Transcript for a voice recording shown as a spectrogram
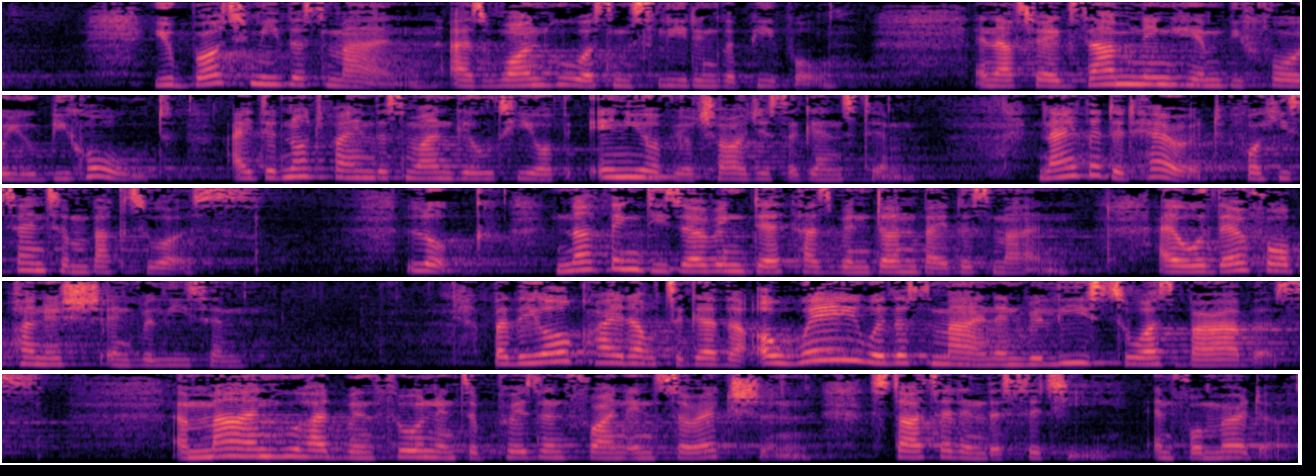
You brought me this man as one who was misleading the people. And after examining him before you, behold, I did not find this man guilty of any of your charges against him. Neither did Herod, for he sent him back to us. Look, nothing deserving death has been done by this man. I will therefore punish and release him. But they all cried out together, away with this man and release to us Barabbas. A man who had been thrown into prison for an insurrection started in the city and for murder.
